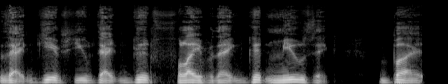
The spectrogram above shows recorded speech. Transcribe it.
that gives you that good flavor that good music. But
